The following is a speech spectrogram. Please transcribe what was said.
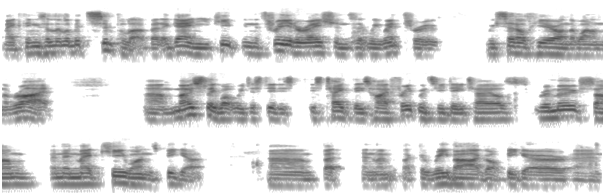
make things a little bit simpler. But again, you keep in the three iterations that we went through, we settled here on the one on the right. Um, mostly what we just did is, is take these high frequency details, remove some, and then make key ones bigger. Um, but, and like the rebar got bigger and,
